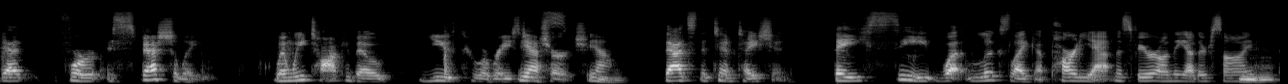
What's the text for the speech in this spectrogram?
that for especially when we talk about youth who are raised Yes. in church, Yeah. That's the temptation. They see what looks like a party atmosphere on the other side. Mhm.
